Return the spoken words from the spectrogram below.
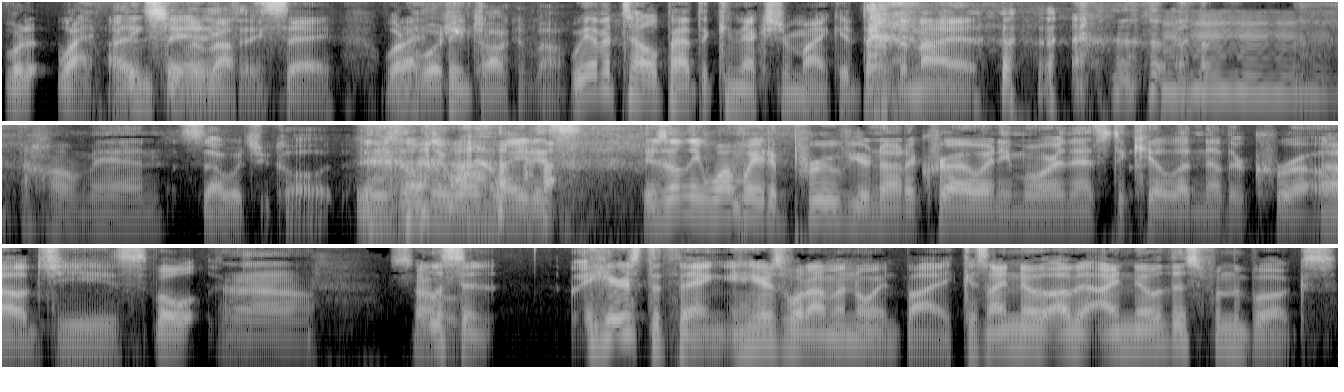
what what I I think didn't say you were about to say, what I What you're think talking about. We have a telepathic connection, Micah. Don't deny it. Oh man. Is that what you call it? There's only one way to there's only one way to prove you're not a crow anymore, and that's to kill another crow. oh, jeez. Well, Oh. So listen. Here's the thing. Here's what I'm annoyed by because I know I know this from the books.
